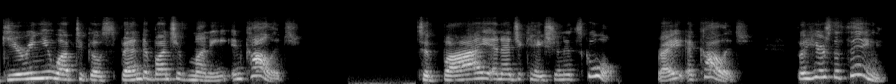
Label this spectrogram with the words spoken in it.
gearing you up to go spend a bunch of money in college, to buy an education at school, right? At college. But here's the thing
